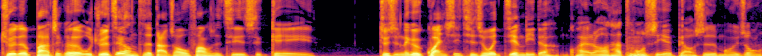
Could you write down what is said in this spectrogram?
觉得把这个，我觉得这样子的打招呼方式，其实是给。就是那个关系其实会建立的很快，然后他同时也表示某一种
